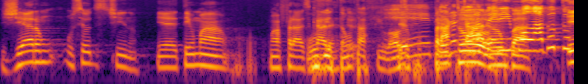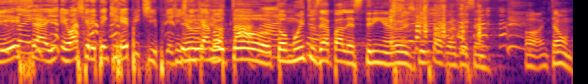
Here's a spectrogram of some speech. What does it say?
geram o seu destino. É, tem uma uma frase, o cara. Vitão tá filósofo Eita, pra eu caramba. tudo Esse isso aí. aí, eu acho que ele tem que repetir, porque a gente eu, tem que anotar. Eu tô, tô Ah, muito. Zé Palestrinha hoje. O que está acontecendo? Ó, então,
